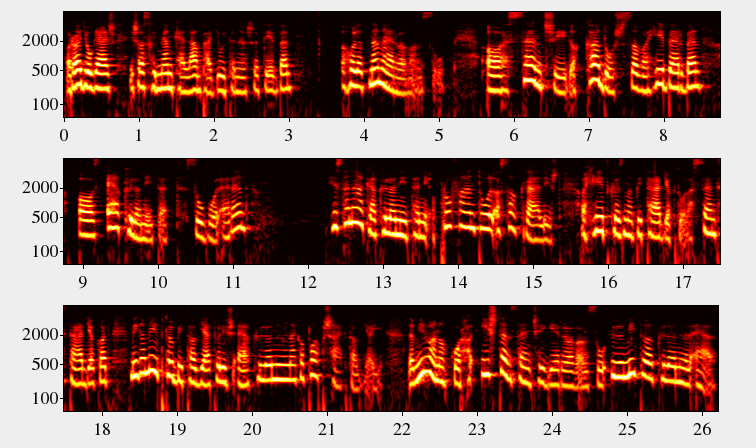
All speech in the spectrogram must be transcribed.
a ragyogás, és az, hogy nem kell lámpát gyújtani a sötétben, holott nem erről van szó. A szentség, a kados szava Héberben az elkülönített szóból ered, hiszen el kell különíteni a profántól a szakrálist, a hétköznapi tárgyaktól a szent tárgyakat, míg a nép többi tagjától is elkülönülnek a papság tagjai. De mi van akkor, ha Isten szentségéről van szó? Ő mitől különül el?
